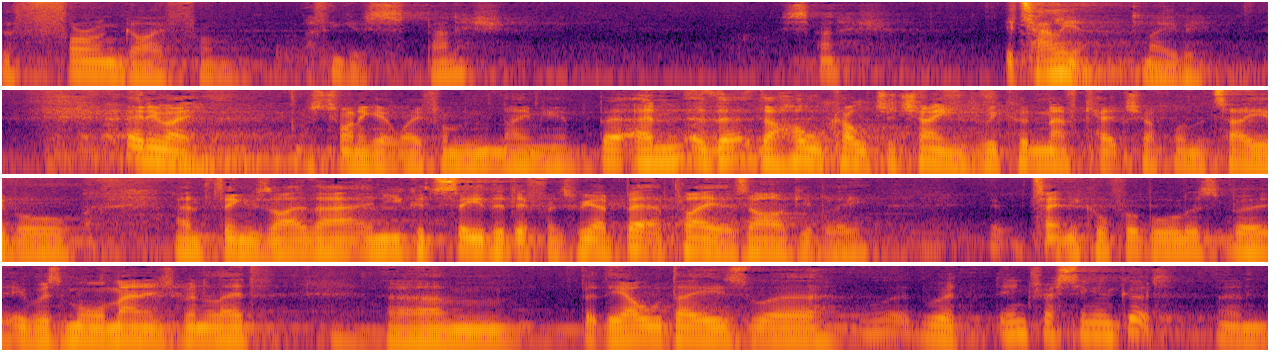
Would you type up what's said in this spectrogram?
a, a foreign guy from, I think it was Spanish. Spanish? Italian, maybe. Anyway, I was trying to get away from naming him. But, and the, the whole culture changed. We couldn't have ketchup on the table and things like that. And you could see the difference. We had better players, arguably, technical footballers, but it was more management led. Um, but the old days were, were, were interesting and good. And,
